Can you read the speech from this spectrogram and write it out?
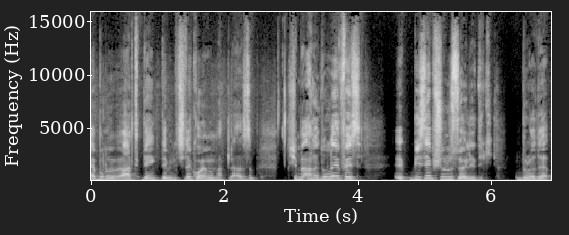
e, bunu artık denklemin içine koymamak lazım. Şimdi Anadolu Efes e, biz hep şunu söyledik burada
